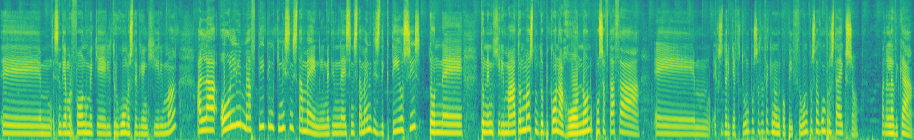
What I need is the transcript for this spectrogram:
ε, συνδιαμορφώνουμε και λειτουργούμε στο ίδιο εγχείρημα, αλλά όλοι με αυτή την κοινή συνισταμένη, με την ε, συνισταμένη της δικτύωσης των, ε, των εγχειρημάτων μας, των τοπικών αγώνων, πώς αυτά θα ε, εξωτερικευτούν, πώς αυτά θα κοινωνικοποιηθούν, πώς θα βγουν προς τα έξω, πανελλαδικά.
